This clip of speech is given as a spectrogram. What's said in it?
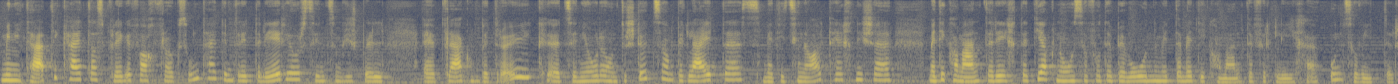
Meine Tätigkeit als Pflegefachfrau Gesundheit im dritten Lehrjahr sind zum Beispiel äh, Pflege und Betreuung, äh, Senioren unterstützen und begleiten, das medizinaltechnische, Medikamente richten, Diagnosen der Bewohner mit den Medikamenten vergleichen und so weiter.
